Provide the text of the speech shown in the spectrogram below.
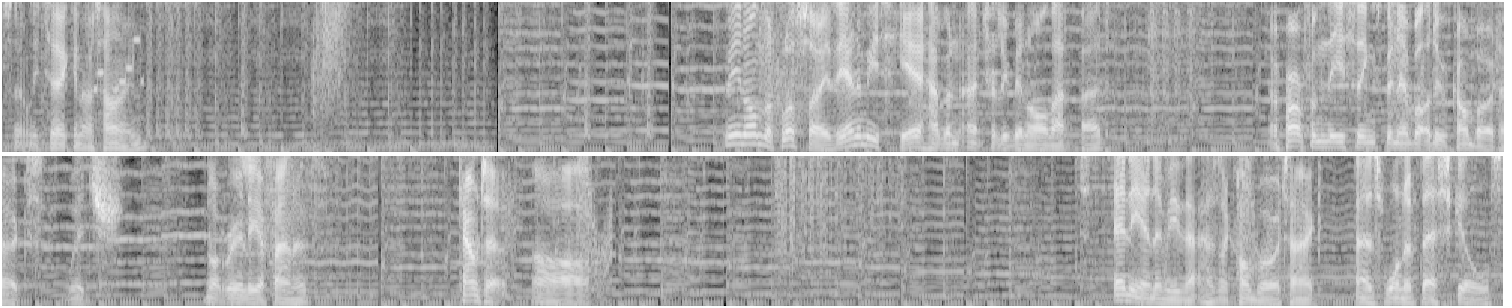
Certainly taking our time. I mean, on the plus side, the enemies here haven't actually been all that bad. Apart from these things being able to do combo attacks, which not really a fan of. Counter! Ah. Any enemy that has a combo attack as one of their skills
